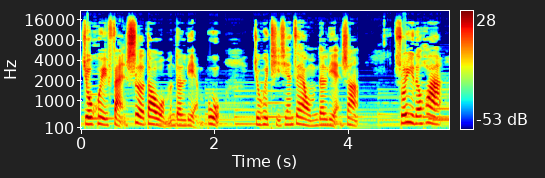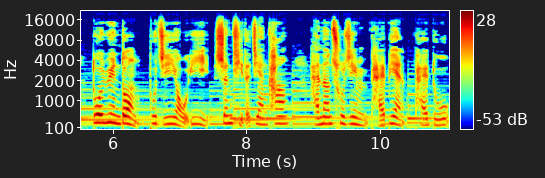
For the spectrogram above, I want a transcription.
就会反射到我们的脸部，就会体现在我们的脸上。所以的话，多运动不仅有益身体的健康，还能促进排便排毒。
